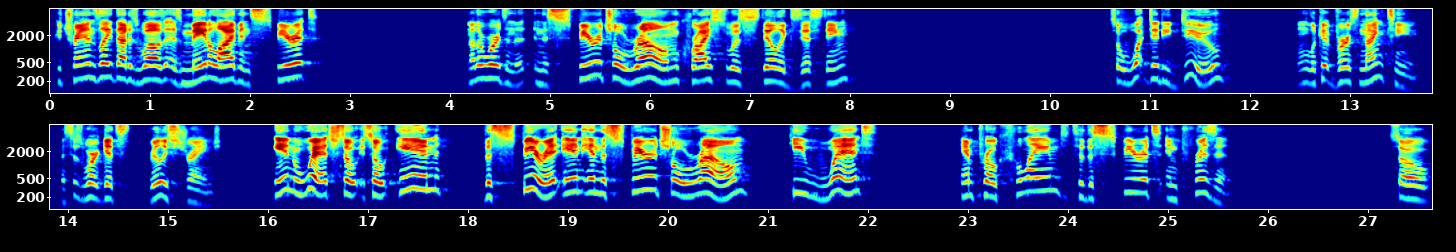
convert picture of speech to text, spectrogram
you could translate that as well as, as made alive in spirit. In other words, in the, in the spiritual realm, Christ was still existing. So, what did he do? Look at verse 19. This is where it gets really strange. In which, so, so in the spirit, in, in the spiritual realm, he went and proclaimed to the spirits in prison. So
